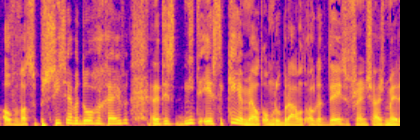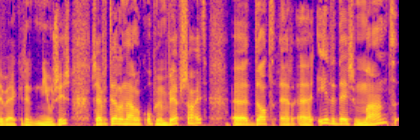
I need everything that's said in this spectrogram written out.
over wat ze precies hebben doorgegeven. En het is niet de eerste keer, meldt Omroep Brabant... ook dat deze franchise-medewerker in het nieuws is. Zij vertellen namelijk op hun website... Dat er eerder deze maand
